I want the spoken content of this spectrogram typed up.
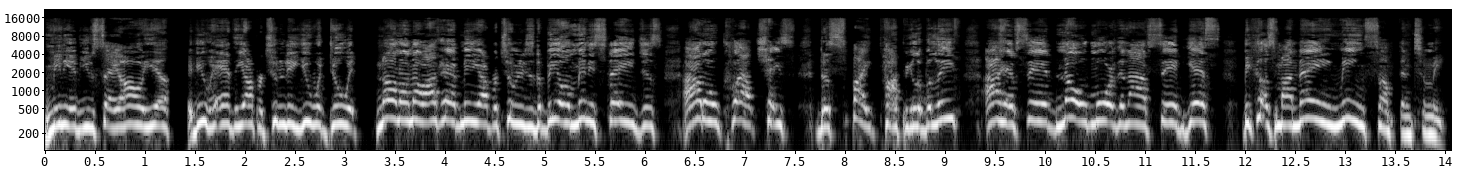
Many of you say, oh yeah, if you had the opportunity, you would do it. No, no, no. I've had many opportunities to be on many stages. I don't clout chase despite popular belief. I have said no more than I've said yes because my name means something to me.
